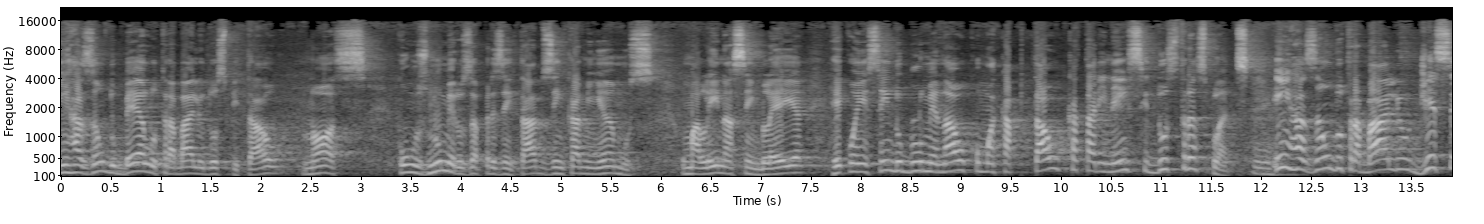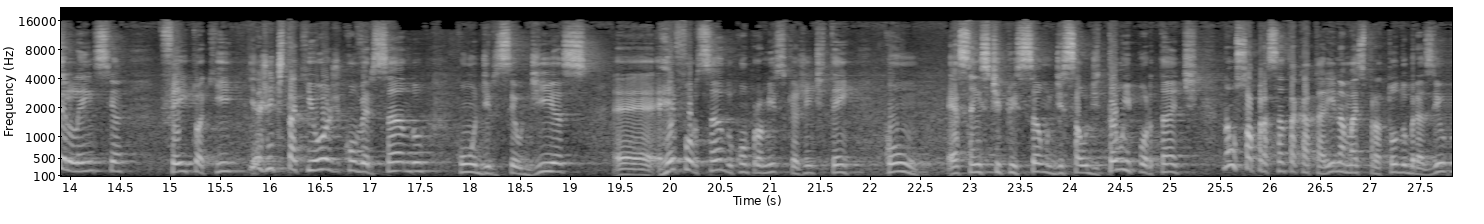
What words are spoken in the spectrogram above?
em razão do belo trabalho do hospital, nós, com os números apresentados, encaminhamos uma lei na Assembleia reconhecendo Blumenau como a capital catarinense dos transplantes, uhum. em razão do trabalho de excelência feito aqui. E a gente está aqui hoje conversando com o Dirceu Dias, é, reforçando o compromisso que a gente tem com essa instituição de saúde tão importante, não só para Santa Catarina, mas para todo o Brasil.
